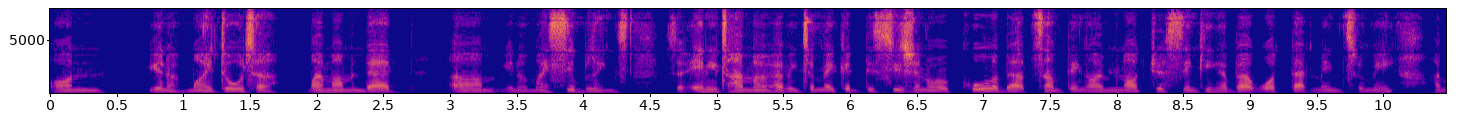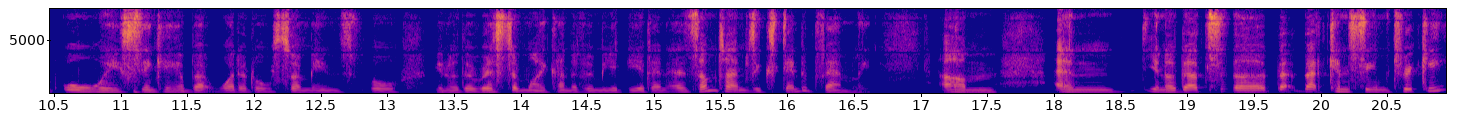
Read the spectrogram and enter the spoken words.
on, you know, my daughter, my mum and dad, um, you know, my siblings. So anytime I'm having to make a decision or a call about something, I'm not just thinking about what that means for me. I'm always thinking about what it also means for, you know, the rest of my kind of immediate and, and sometimes extended family. Um, and, you know, that's uh, that, that can seem tricky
